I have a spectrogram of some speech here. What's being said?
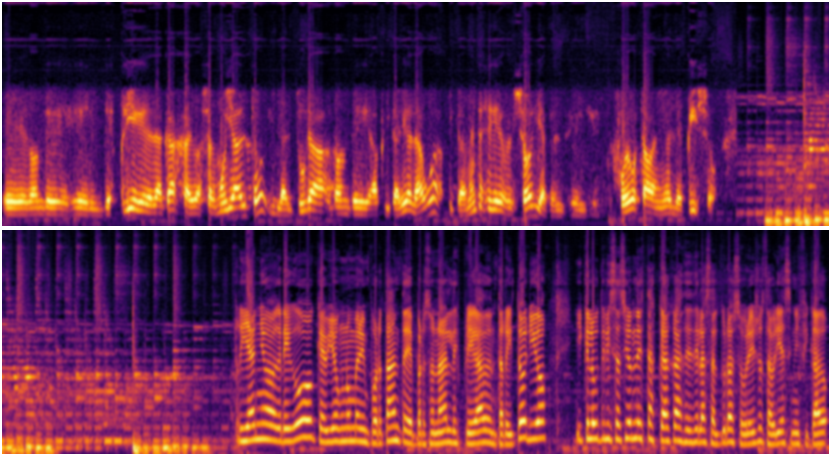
eh, donde el despliegue de la caja iba a ser muy alto y la altura donde aplicaría el agua, prácticamente sería irrisoria, que el fuego estaba a nivel de piso. Riaño agregó que había un número importante de personal desplegado en territorio y que la utilización de estas cajas desde las alturas sobre ellos habría significado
